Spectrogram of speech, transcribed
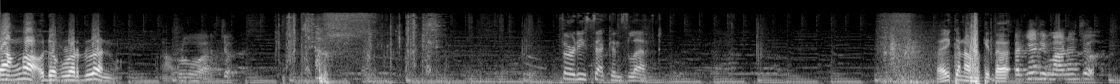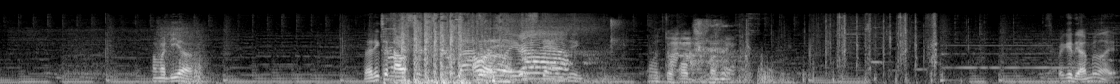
Ya enggak, udah keluar duluan. Keluar cuk. 30 seconds left. Tadi kenapa kita Tagnya di mana cuk? sama dia? Tadi kenapa? Oh, Ya. standing. Oh, cukup. Sebaiknya diambil nggak ya?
